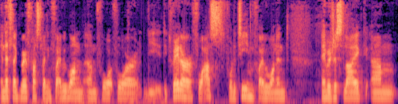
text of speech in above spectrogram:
And that's like very frustrating for everyone, um, for for the the creator, for us, for the team, for everyone, and and we're just like, um,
